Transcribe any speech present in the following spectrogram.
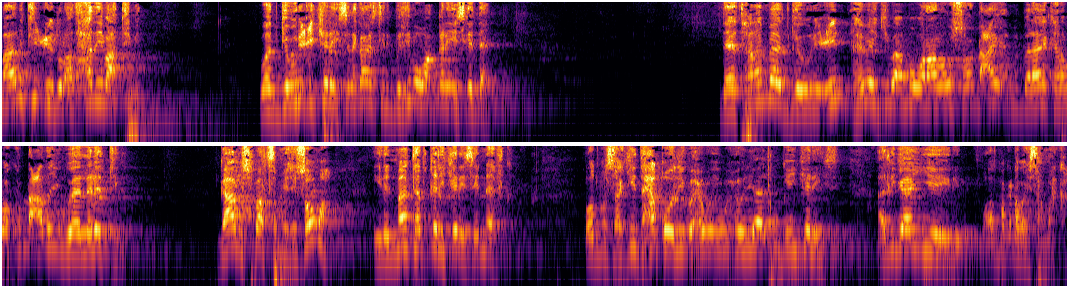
maalintii ciidul adxadii baa timid. Waad gawrici karaysa laakiin waas tii waan qaliya iska daa. Deetana maad gawricin habeenkiiba ama waraaba u soo dhacay ama balaayo kaleba ku dhacday waa lala tegi. Gaabis baad samaysay soo ma? Ilan maantaad qali karaysay neefka. Ood masaakiinta xaqoodii waxoodii aad u geyn karaysay. Adigaan yeerin waad magdhabaysaa marka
